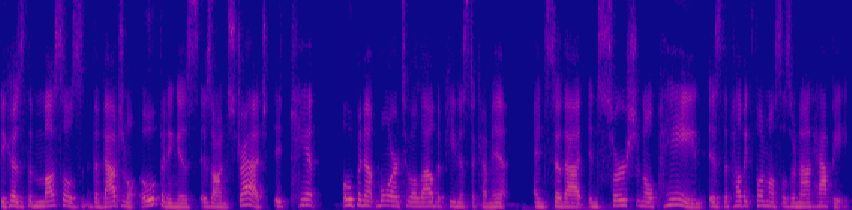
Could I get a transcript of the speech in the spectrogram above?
because the muscles, the vaginal opening is is on stretch. It can't open up more to allow the penis to come in. And so that insertional pain is the pelvic floor muscles are not happy.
